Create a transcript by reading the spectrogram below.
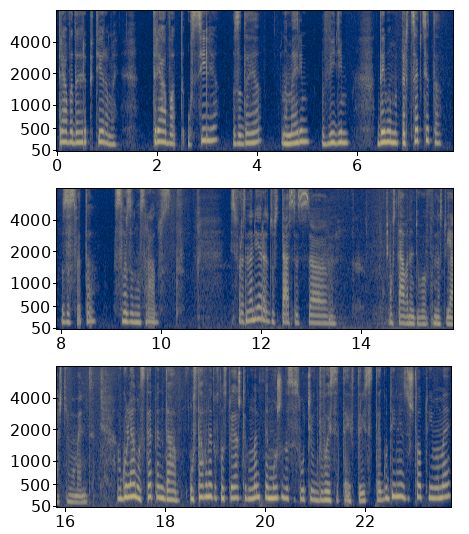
Трябва да я репетираме. Трябват усилия, за да я намерим, видим, да имаме перцепцията за света, свързана с радост. Свързана ли е радостта с а, оставането в настоящия момент? В голяма степен да. Оставането в настоящия момент не може да се случи в 20-те и в 30-те години, защото имаме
